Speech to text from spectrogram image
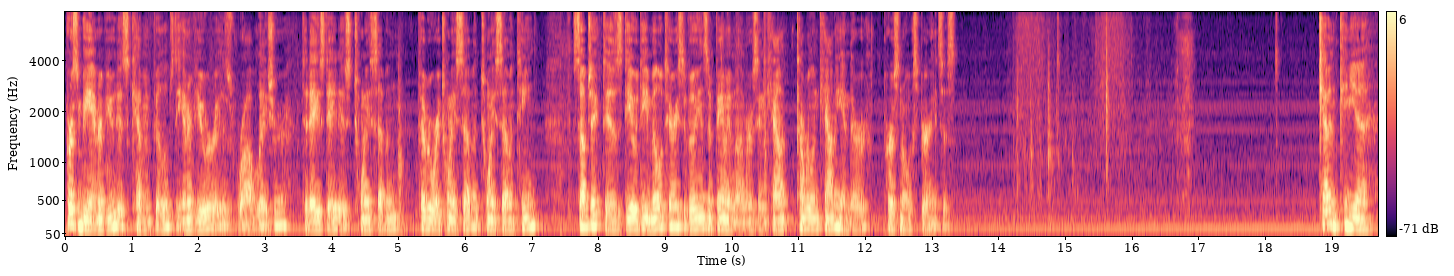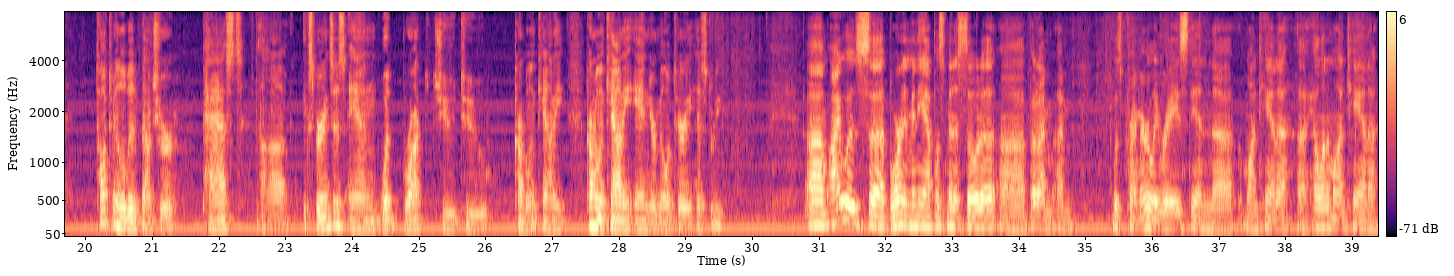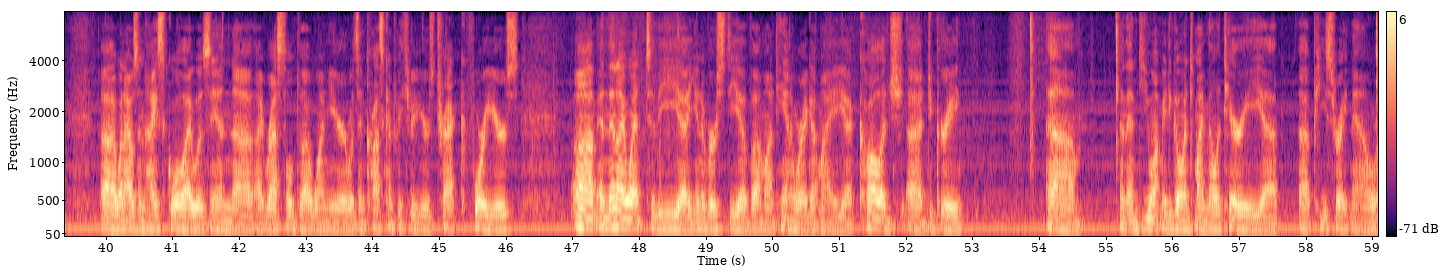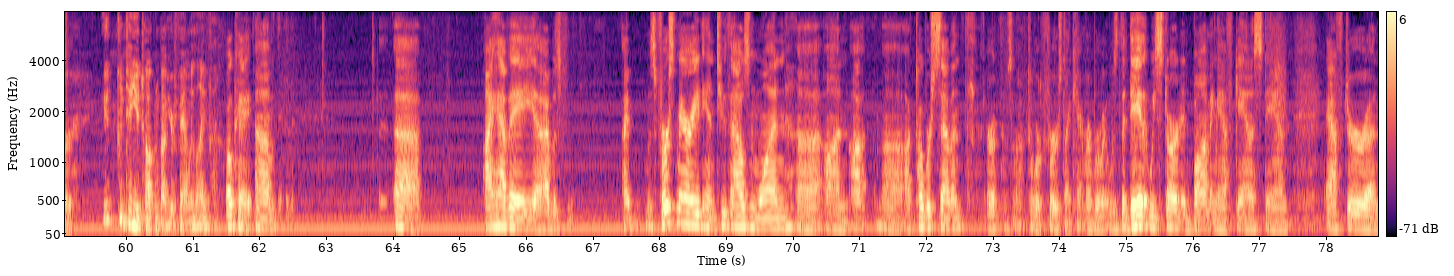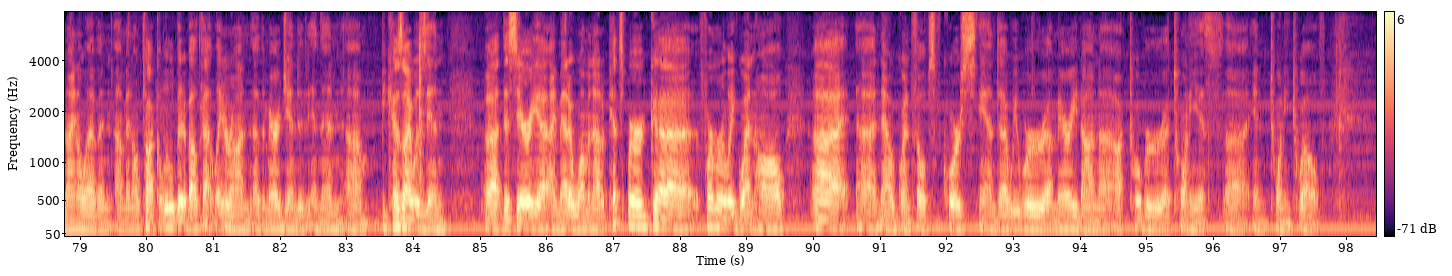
Person being interviewed is Kevin Phillips. The interviewer is Rob Lacier. Today's date is 27 February 27, 2017. Subject is DoD military, civilians, and family members in Cumberland County and their personal experiences. Kevin, can you talk to me a little bit about your past uh, experiences and what brought you to Cumberland County, Cumberland County, and your military history? Um, I was uh, born in Minneapolis, Minnesota, uh, but I'm, I'm was primarily raised in uh, Montana, uh, Helena, Montana. Uh, when I was in high school, I was in uh, I wrestled one year, was in cross country three years, track four years, um, and then I went to the University of Montana where I got my college degree. Um, and then, do you want me to go into my military piece right now, or? You continue talking about your family life. Okay. Um, uh, I have a. Uh, I was. I was first married in 2001 uh, on uh, uh, October 7th, or it was October 1st. I can't remember. It was the day that we started bombing Afghanistan after uh, 9/11, um, and I'll talk a little bit about that later on. The marriage ended, and then um, because I was in uh, this area. I met a woman out of Pittsburgh, uh, formerly Gwen Hall, uh, uh, now Gwen Phillips, of course, and uh, we were uh, married on uh, October uh, 20th uh, in 2012.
